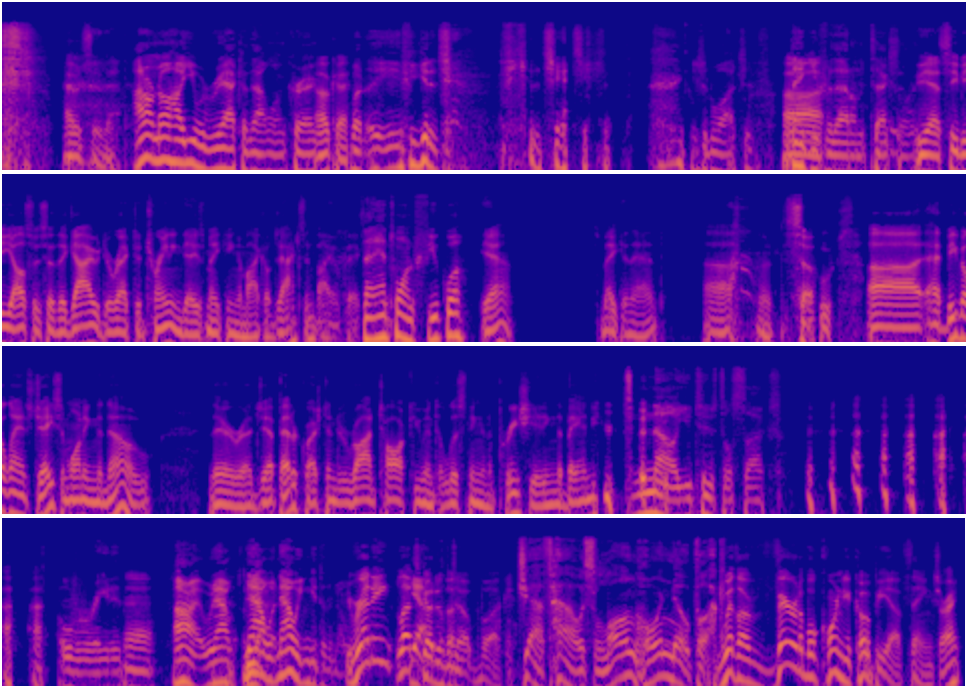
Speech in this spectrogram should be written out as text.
I haven't seen that. I don't know how you would react to that one, Craig. Okay. but if you get a ch- if you get a chance, you should you should watch it. Thank Uh, you for that on the text line. Yeah, CB also said the guy who directed Training Day is making a Michael Jackson biopic. Is that Antoine Fuqua? Yeah, it's making that. Uh, so, uh, had Bevo Lance Jason wanting to know there, uh, Jeff, better question. Did Rod talk you into listening and appreciating the band you two? no, you two still sucks. Overrated. Uh, All right, now now Yeah. now we can get to the note. you ready? Let's Yeah, go to the notebook Jeff Howe's Longhorn Notebook. with a veritable cornucopia of things, right?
